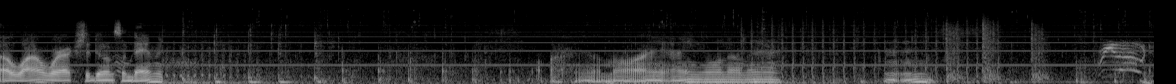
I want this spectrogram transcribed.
Oh wow, we're actually doing some damage. Oh, hell no, I, ain't- I ain't going down there. Mm-mm. Reload!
